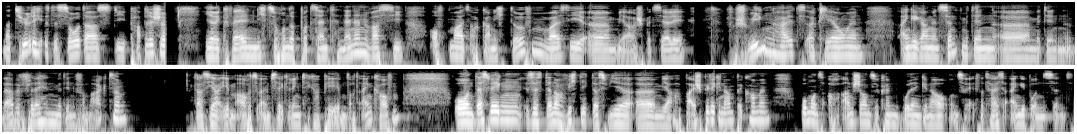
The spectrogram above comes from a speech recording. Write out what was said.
Natürlich ist es so, dass die Publisher ihre Quellen nicht zu 100% nennen, was sie oftmals auch gar nicht dürfen, weil sie ähm, ja spezielle Verschwiegenheitserklärungen eingegangen sind mit den äh, mit den Werbeflächen, mit den Vermarktern da sie ja eben auch zu einem sehr geringen TKP eben dort einkaufen. Und deswegen ist es dennoch wichtig, dass wir ähm, ja, Beispiele genannt bekommen, um uns auch anschauen zu können, wo denn genau unsere Advertiser eingebunden sind.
